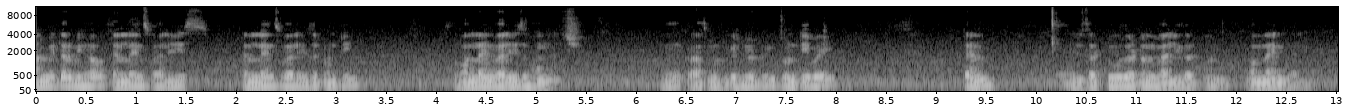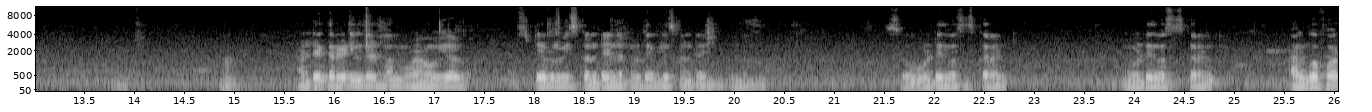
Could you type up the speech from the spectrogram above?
ammeter we have 10 lines value is 10 lines value is a 20 so one line value is how much cross multiplication you are doing 20 by 10 is the 2 that one value that one one line value right. I'll take the reading that one how your table is contained that one table is contained so voltage versus current voltage versus current i'll go for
